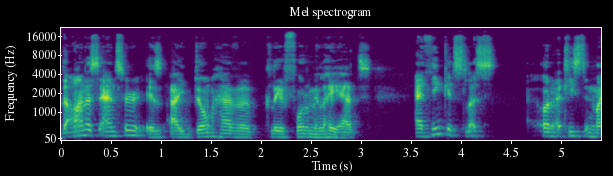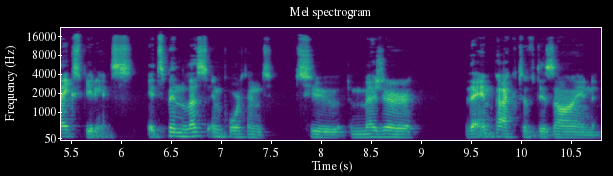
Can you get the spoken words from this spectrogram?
The honest answer is I don't have a clear formula yet. I think it's less, or at least in my experience, it's been less important to measure the impact of design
